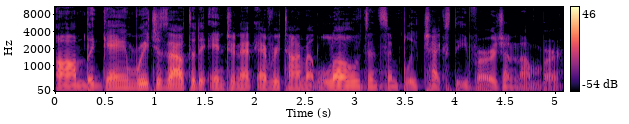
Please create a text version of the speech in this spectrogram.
um, the game reaches out to the internet every time it loads and simply checks the version number.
